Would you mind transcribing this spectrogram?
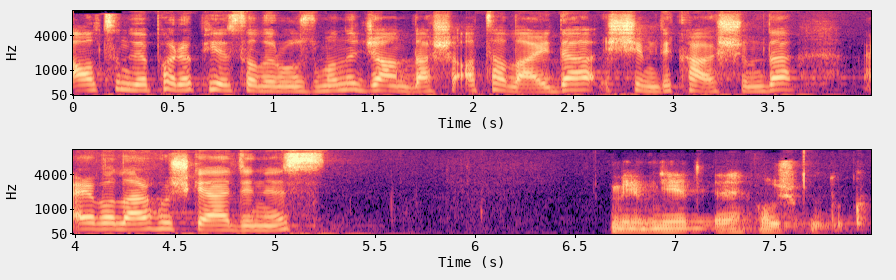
Altın ve para piyasaları uzmanı Candaş Atalay da şimdi karşımda. Merhabalar, hoş geldiniz. Memnuniyetle hoş bulduk.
